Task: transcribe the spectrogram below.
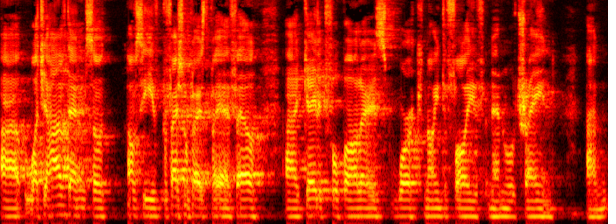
Uh, what you have then, so obviously you have professional players to play AFL. Uh, Gaelic footballers work nine to five and then will train and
